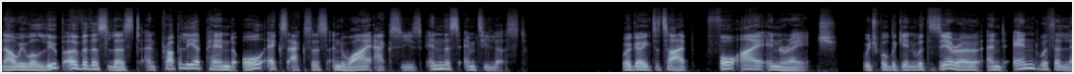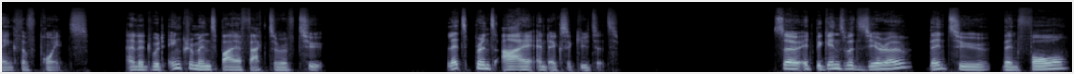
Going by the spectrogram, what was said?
Now we will loop over this list and properly append all x-axis and y-axes in this empty list. We're going to type for i in range, which will begin with 0 and end with a length of points, and it would increment by a factor of 2. Let's print i and execute it. So it begins with 0, then 2, then 4,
